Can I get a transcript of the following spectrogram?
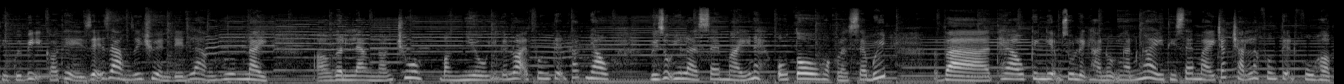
thì quý vị có thể dễ dàng di chuyển đến làng Hương này ờ, gần làng Nón Chuông bằng nhiều những cái loại phương tiện khác nhau ví dụ như là xe máy này, ô tô hoặc là xe buýt và theo kinh nghiệm du lịch Hà Nội ngắn ngày thì xe máy chắc chắn là phương tiện phù hợp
